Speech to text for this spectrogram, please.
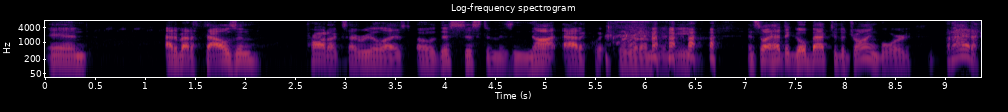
and at about a thousand products, I realized, oh, this system is not adequate for what I'm going to need. and so I had to go back to the drawing board, but I had a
